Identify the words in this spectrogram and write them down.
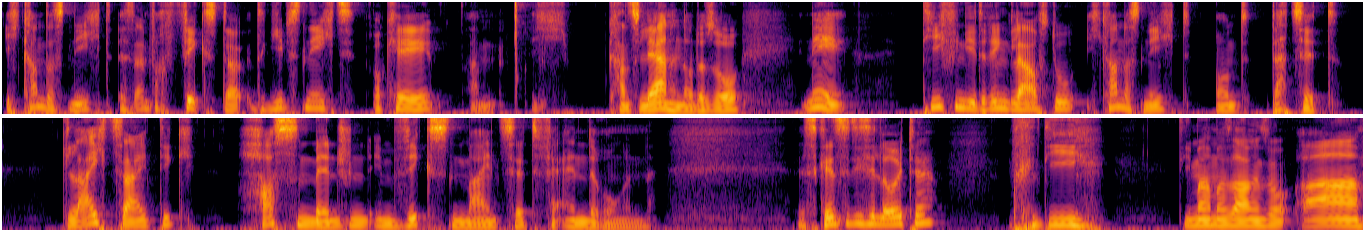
ich kann das nicht. Es ist einfach fix. Da, da gibt es nichts, okay, ähm, ich kann es lernen oder so. Nee, tief in dir drin glaubst du, ich kann das nicht und that's it. Gleichzeitig hassen Menschen im fixen Mindset Veränderungen. Jetzt kennst du diese Leute, die, die manchmal sagen so, ah,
